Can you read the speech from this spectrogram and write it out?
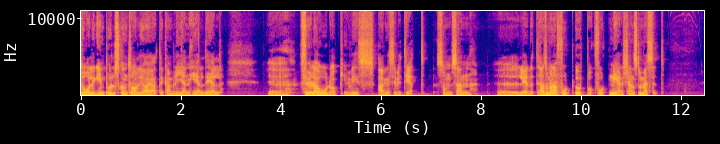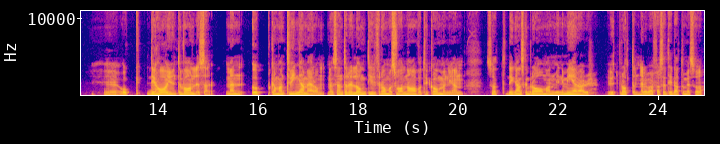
dålig impulskontroll gör ju att det kan bli en hel del eh, fula ord och viss aggressivitet som sen eh, leder till, alltså man har fort upp och fort ner känslomässigt. Eh, och det har ju inte vanlisar. Men upp kan man tvinga med dem, men sen tar det lång tid för dem att svalna av och tycka om en igen. Så att det är ganska bra om man minimerar utbrotten, eller i alla fall ser till att de är så,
